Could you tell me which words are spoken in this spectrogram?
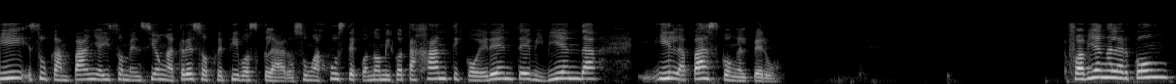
Y su campaña hizo mención a tres objetivos claros, un ajuste económico tajante y coherente, vivienda y la paz con el Perú. Fabián Alarcón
